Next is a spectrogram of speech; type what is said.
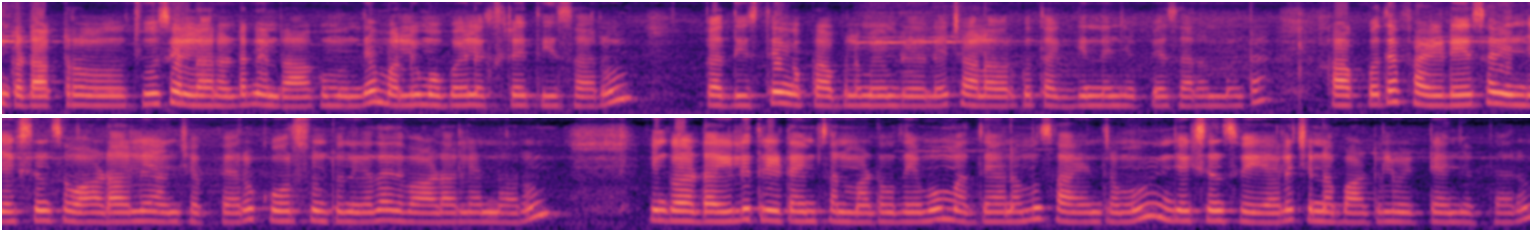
ఇంకా డాక్టర్ చూసి వెళ్ళారంట. నేను రాకముందే మళ్ళీ మొబైల్ ఎక్స్రే తీశారు. తీస్తే ఇంకా ప్రాబ్లం ఏం లేదు చాలా వరకు తగ్గిందని చెప్పేశారనమాట కాకపోతే ఫైవ్ డేస్ ఇంజెక్షన్స్ వాడాలి అని చెప్పారు. కోర్స్ ఉంటుంది కదా అది వాడాలి అన్నారు. ఇంకా డైలీ త్రీ టైమ్స్ అనమాట ఉదయము మధ్యాహ్నము సాయంత్రము ఇంజెక్షన్స్ వేయాలి చిన్న బాటిల్ పెట్టి అని చెప్పారు.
